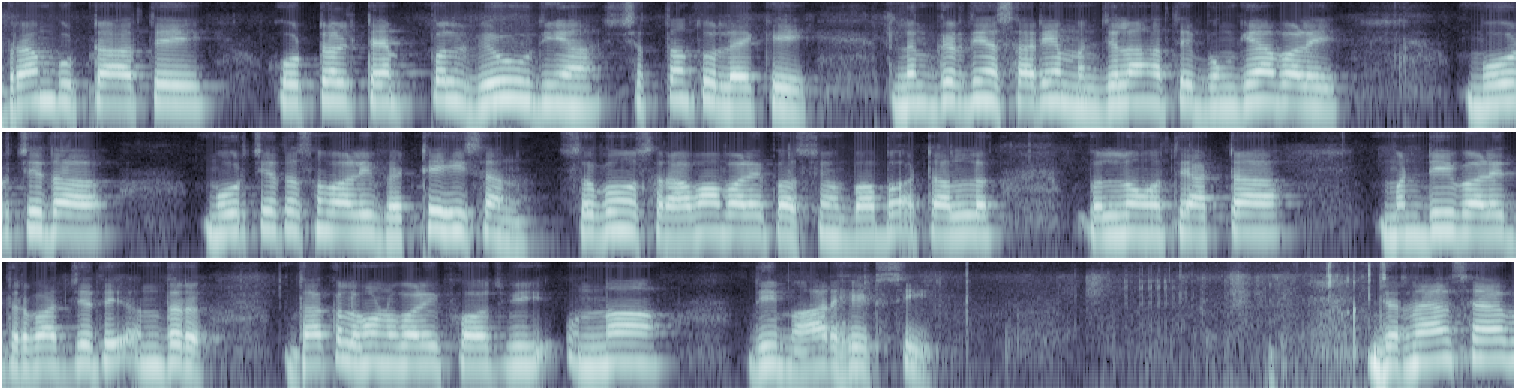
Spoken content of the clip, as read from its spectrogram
ਬ੍ਰਹਮ ਬੂਟਾ ਅਤੇ ਹੋਟਲ ਟੈਂਪਲ ਵਿਊ ਦੀਆਂ ਛੱਤਾਂ ਤੋਂ ਲੈ ਕੇ ਲੰਗਰ ਦੀਆਂ ਸਾਰੀਆਂ ਮੰਜ਼ਲਾਂ ਅਤੇ ਬੁੰਗਿਆਂ ਵਾਲੇ ਮੋਰਚੇ ਦਾ ਮੋਰਚੇ ਤਾਂ ਸੰਭਾਲੀ ਬੈਠੇ ਹੀ ਸਨ। ਸਗੋਂ ਸਰਾਵਾਂ ਵਾਲੇ ਪਾਸਿਓਂ ਬਾਬਾ ਅਟਲ ਵੱਲੋਂ ਅਤੇ ਆਟਾ ਮੰਡੀ ਵਾਲੇ ਦਰਵਾਜ਼ੇ ਦੇ ਅੰਦਰ ਦਾਖਲ ਹੋਣ ਵਾਲੀ ਫੌਜ ਵੀ ਉਹਨਾਂ ਦੀ ਮਾਰ ਹੇਠ ਸੀ। ਜਰਨੈਲ ਸਾਹਿਬ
